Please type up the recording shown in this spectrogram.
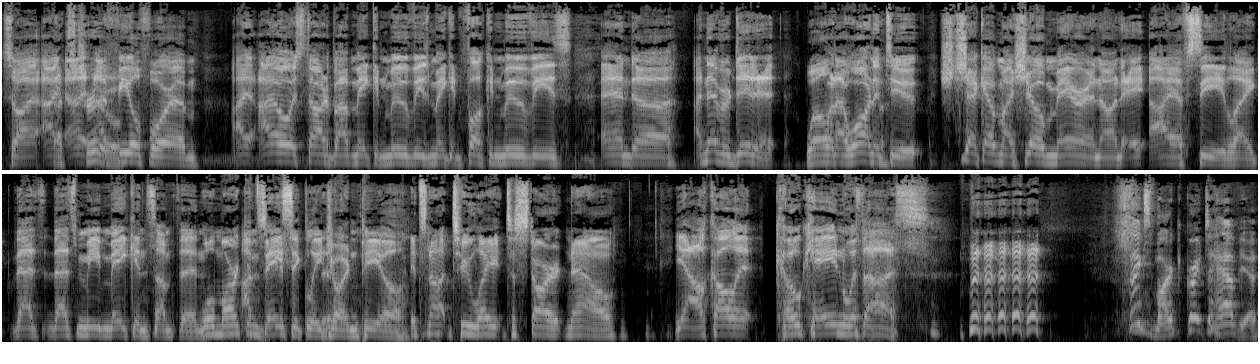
so I I, That's I. I feel for him. I, I always thought about making movies, making fucking movies, and uh, I never did it. Well- but I wanted to. Check out my show Maron on A- IFC. Like that's that's me making something. Well, Mark, I'm it's- basically Jordan Peele. It's not too late to start now. Yeah, I'll call it cocaine with us. Thanks, Mark. Great to have you.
